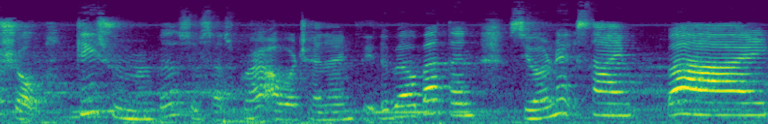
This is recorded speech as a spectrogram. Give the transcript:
Show. Please remember to subscribe our channel and click the bell button. See you next time. Bye.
